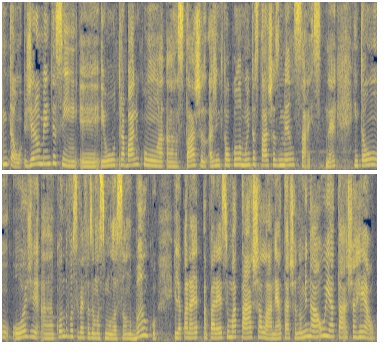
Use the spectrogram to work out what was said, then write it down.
Então, geralmente assim, é, eu trabalho com a, as taxas, a gente calcula muitas taxas mensais, né? Então, hoje, a, quando você vai fazer uma simulação no banco, ele apare, aparece uma taxa lá, né? A taxa nominal e a taxa real.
